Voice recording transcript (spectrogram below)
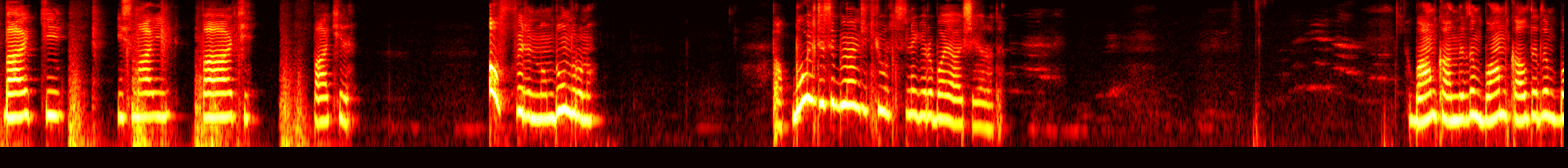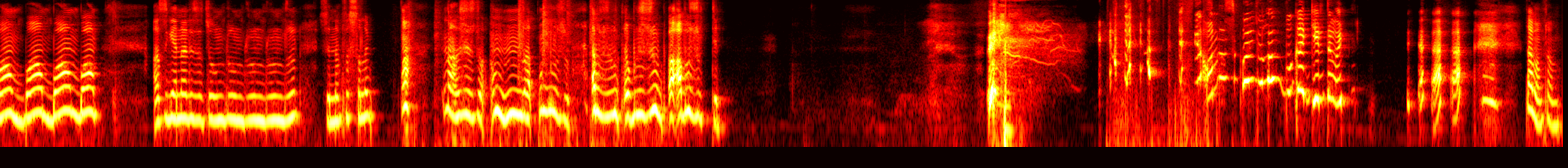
Baki. İsmail. Baki. Bakire. Aferin lan dondur onu. Bak bu ultisi bir önceki ultisine göre bayağı işe yaradı. Bam kandırdım, bam kaldırdım, bam bam bam bam. Az genelize dun dun dun dun dun. Sen nefes alıp ah nasıl abuzu abuzu abuzu abuzu O nasıl koydu lan bu kadar girdi oyun. Tamam tamam.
